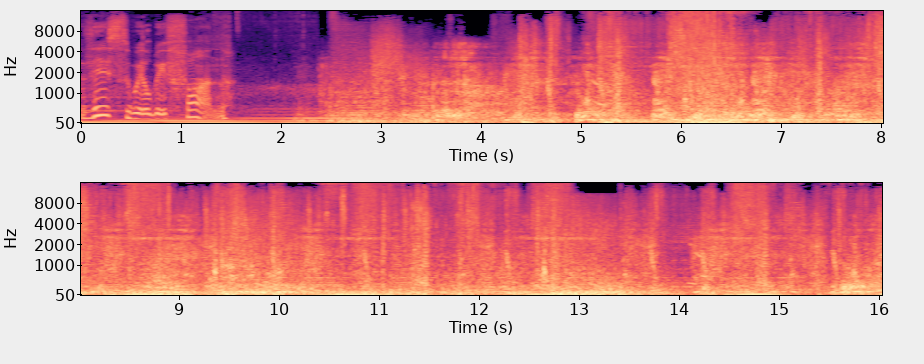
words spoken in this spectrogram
this will be fun. Oh,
